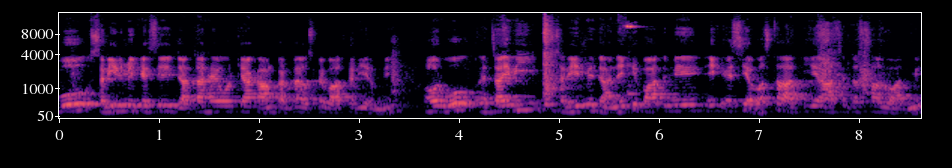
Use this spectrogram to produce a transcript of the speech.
वो शरीर में कैसे जाता है और क्या काम करता है, उस पर बात करी हमने। और वो एच जो शरीर में जाने के बाद में एक ऐसी अवस्था आती है आज से दस साल बाद में,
